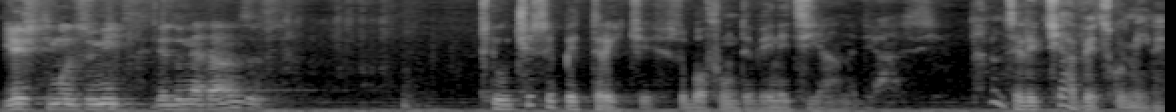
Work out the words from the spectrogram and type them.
Ești mulțumit de dumneata însuți? Știu ce se petrece sub o frunte venețiană de azi. Dar nu înțeleg ce aveți cu mine.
